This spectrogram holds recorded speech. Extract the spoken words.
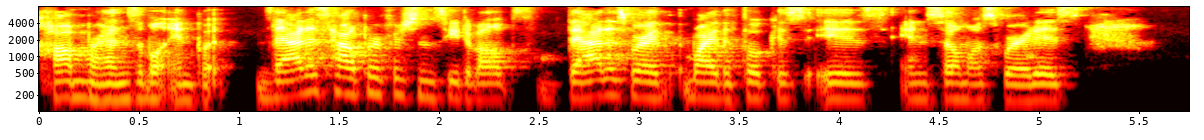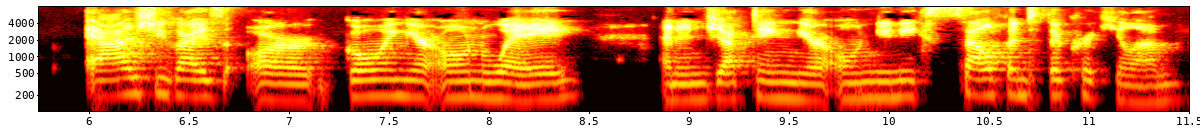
Comprehensible input. That is how proficiency develops. That is where why the focus is in Somos where it is. As you guys are going your own way and injecting your own unique self into the curriculum,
